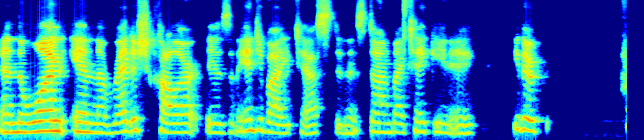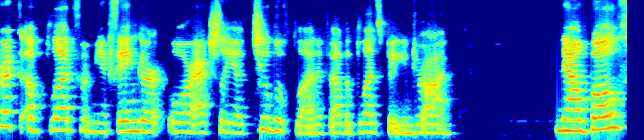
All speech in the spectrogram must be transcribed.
And the one in the reddish color is an antibody test, and it's done by taking a either prick of blood from your finger or actually a tube of blood if other blood's being drawn. Now, both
